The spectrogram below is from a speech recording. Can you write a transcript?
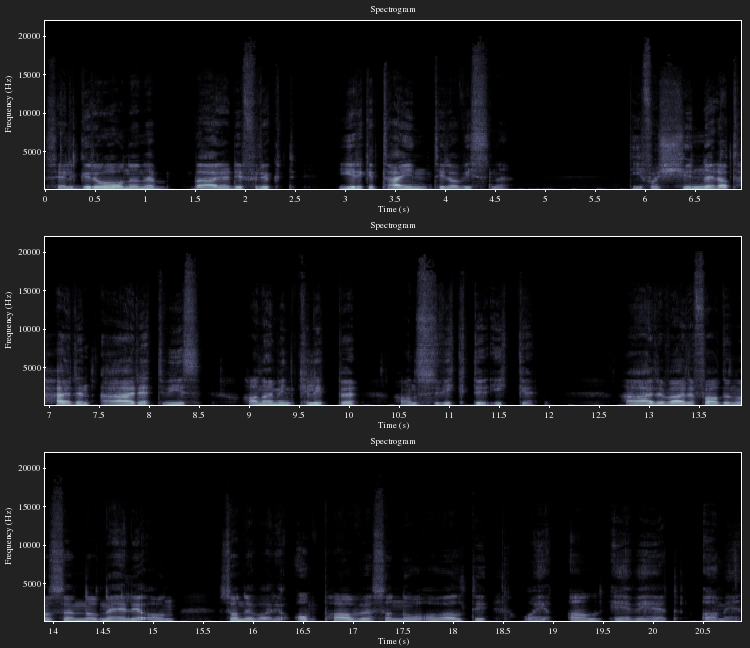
Selv grånene bærer de frukt, gir ikke tegn til å visne. De forkynner at Herren er rettvis, han er min klippe, han svikter ikke. Ære være Faderen og Sønnen og Den hellige ånd, som det var i opphavet, så nå og alltid, og i all evighet. Amen.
